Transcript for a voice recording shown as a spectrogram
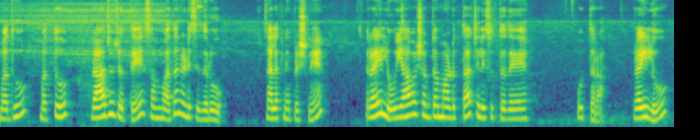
ಮಧು ಮತ್ತು ರಾಜು ಜೊತೆ ಸಂವಾದ ನಡೆಸಿದರು. ನಾಲ್ಕನೇ ಪ್ರಶ್ನೆ, ರೈಲು ಯಾವ ಶಬ್ದ ಮಾಡುತ್ತಾ ಚಲಿಸುತ್ತದೆ? ಉತ್ತರ, ರೈಲು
